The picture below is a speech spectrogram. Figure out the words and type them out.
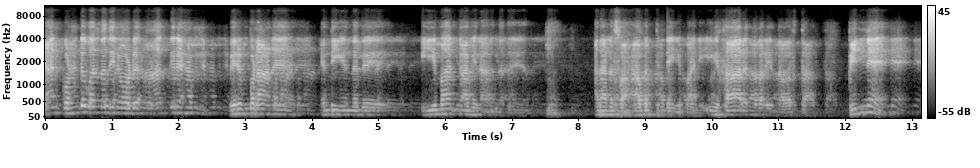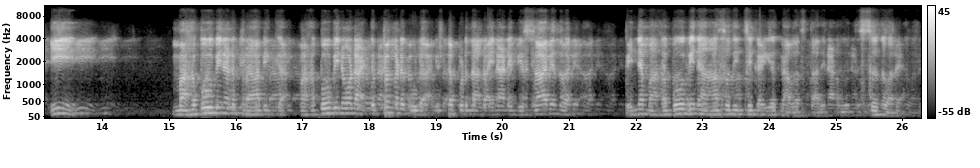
ഞാൻ കൊണ്ടുവന്നതിനോട് ആഗ്രഹം വരുമ്പോഴാണ് എന്ത് ചെയ്യുന്നത്? ഈമാൻ കാമിലാകുന്നത്. അതാണ് സ്വഹാബത്തിന്റെ ഈമാൻ ഈസാർ എന്ന് പറയുന്ന അവസ്ഥ. പിന്നെ ഈ മഹബൂബിനോട് പ്രാപിക്കുക. മഹബൂബിനോട് അടുപ്പങ്ങട് കൂടുക. ഇഷ്ടപ്പെടുന്ന ആൾ അതിനാണ് വിസാൽ എന്ന് പറയുന്നത് പിന്നെ മഹബൂബിനെ ആസ്വദിച്ച് കഴിയുന്ന അവസ്ഥ. അതിനാണ് ഉനസ് എന്ന് പറയുന്നത്.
